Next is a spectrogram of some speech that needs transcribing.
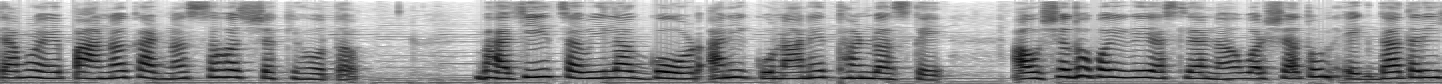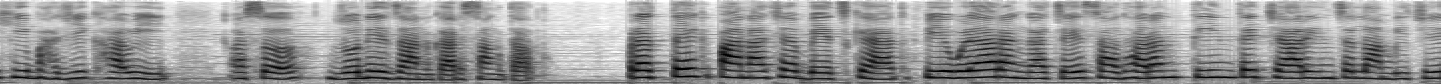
त्यामुळे पानं काढणं सहज शक्य होतं. भाजी चवीला गोड आणि गुणाने थंड असते. औषधोपयोगी असल्यानं वर्षातून एकदा तरी ही भाजी खावी असं जुने जाणकार सांगतात. प्रत्येक पानाच्या बेचक्यात पिवळ्या रंगाचे साधारण तीन ते चार इंच लांबीचे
